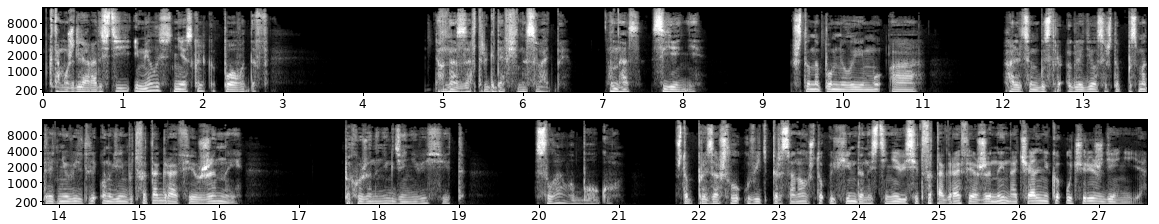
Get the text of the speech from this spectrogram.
К тому же для радости имелось несколько поводов. «У нас завтра годовщина свадьбы. У нас с Йенни». Что напомнило ему о... Алисон быстро огляделся, чтобы посмотреть, не увидит ли он где-нибудь фотографию жены — Похоже, она нигде не висит. Слава богу. Чтобы произошло, увидеть персонал, что у Хинда на стене висит фотография жены начальника учреждения.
